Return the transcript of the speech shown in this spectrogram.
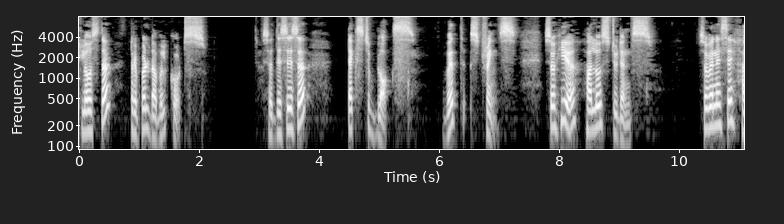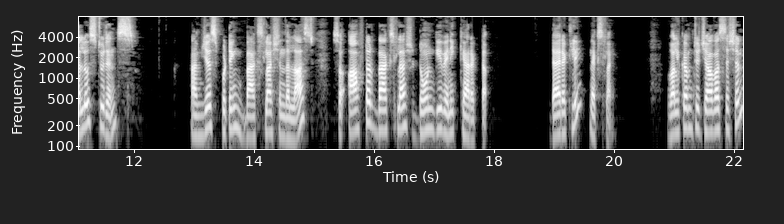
Close the triple double quotes. So this is a text blocks with strings. So here, hello students. So when I say hello students, I'm just putting backslash in the last. So after backslash, don't give any character. Directly, next line. Welcome to Java session,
